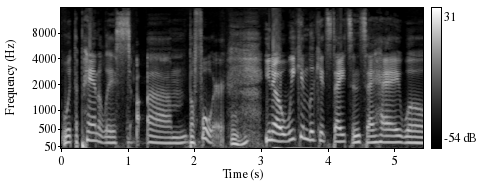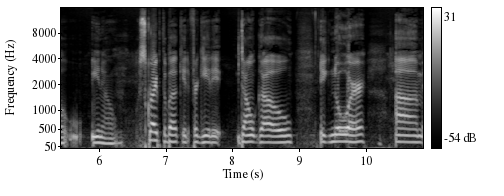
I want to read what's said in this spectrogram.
with the panelists um, before. Mm-hmm. You know, we can look at states and say, "Hey, well, you know, scrape the bucket, forget it, don't go, ignore." Um,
